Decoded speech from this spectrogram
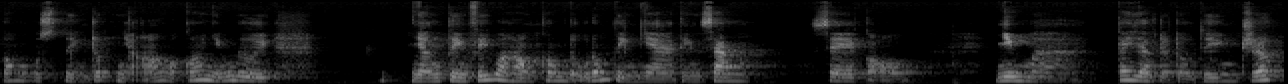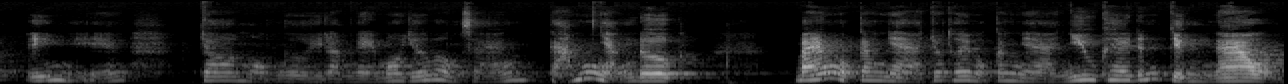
có một số tiền rất nhỏ và có những người nhận tiền phí hoa hồng không đủ đóng tiền nhà, tiền xăng, xe cộ. Nhưng mà cái giao dịch đầu tiên rất ý nghĩa cho một người làm nghề môi giới bất động sản cảm nhận được bán một căn nhà cho thuê một căn nhà nhiêu khê đến chừng nào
